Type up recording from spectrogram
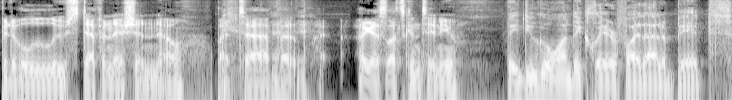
bit of a loose definition, no? But uh, but I- I guess let's continue. They do go on to clarify that a bit.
